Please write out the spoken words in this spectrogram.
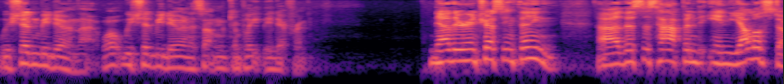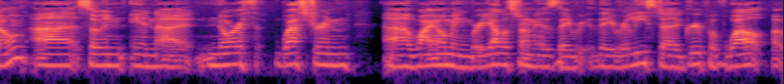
we shouldn't be doing that. What we should be doing is something completely different. Another interesting thing. Uh, this has happened in Yellowstone, uh, so in in uh, northwestern uh, Wyoming, where Yellowstone is. They they released a group of well, uh,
